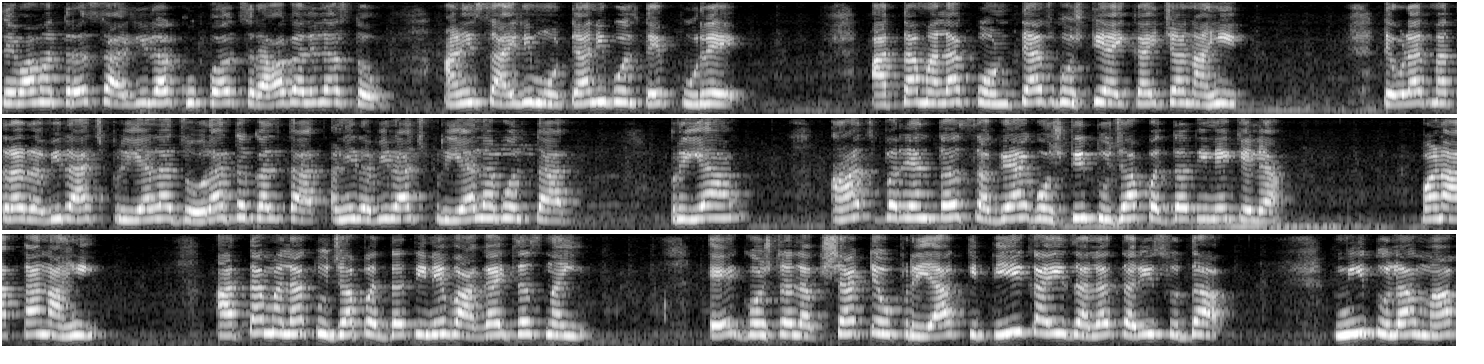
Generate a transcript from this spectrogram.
तेव्हा मात्र सायलीला खूपच राग आलेला असतो आणि सायली मोठ्याने बोलते पुरे आता मला कोणत्याच गोष्टी ऐकायच्या नाहीत. तेवढ्यात मात्र रविराज प्रियाला जोरात ढकलतात आणि रविराज प्रियाला बोलतात प्रिया आजपर्यंत सगळ्या गोष्टी तुझ्या पद्धतीने केल्या पण आता नाही. आता मला तुझ्या पद्धतीने वागायचंच नाही. एक गोष्ट लक्षात ठेव प्रिया कितीही काही झालं तरीसुद्धा मी तुला माफ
